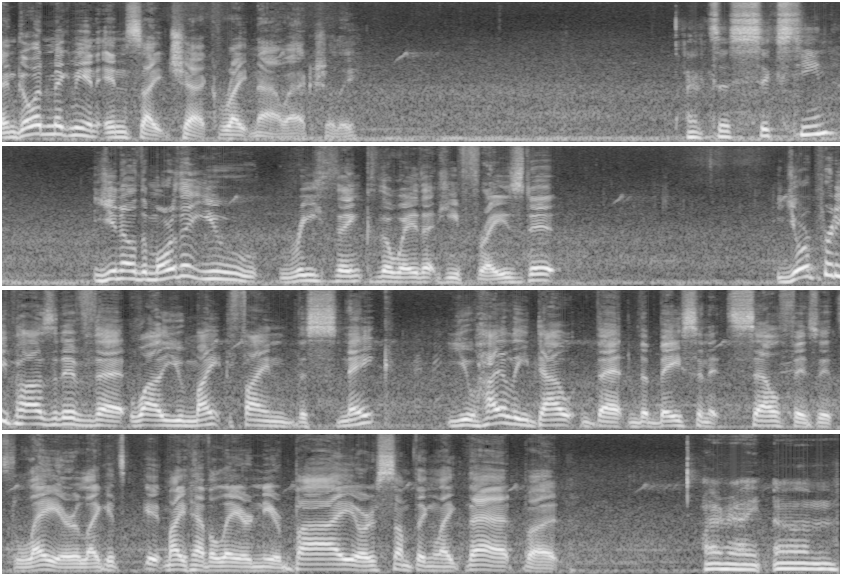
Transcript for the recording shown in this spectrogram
And go ahead and make me an insight check right now, actually. It's a 16? You know, the more that you rethink the way that he phrased it, you're pretty positive that while you might find the snake, you highly doubt that the basin itself is its layer. Like it's it might have a layer nearby or something like that, but All right. Um,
